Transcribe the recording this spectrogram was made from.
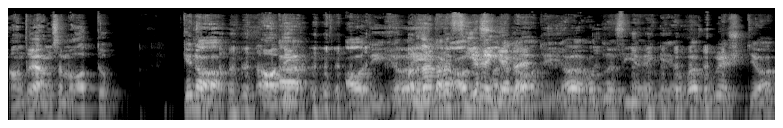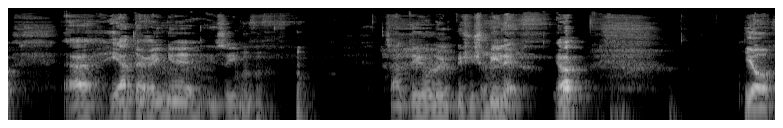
Andere haben es am Auto. genau. Audi. Äh, Audi, ja. Oder jeder nur vier Ringe, ein Audi. Ja, er hat nur vier Ringe. Aber wurscht, ja. Äh, Herr der Ringe ist eben, sind die Olympischen Spiele. Ja, Ja.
